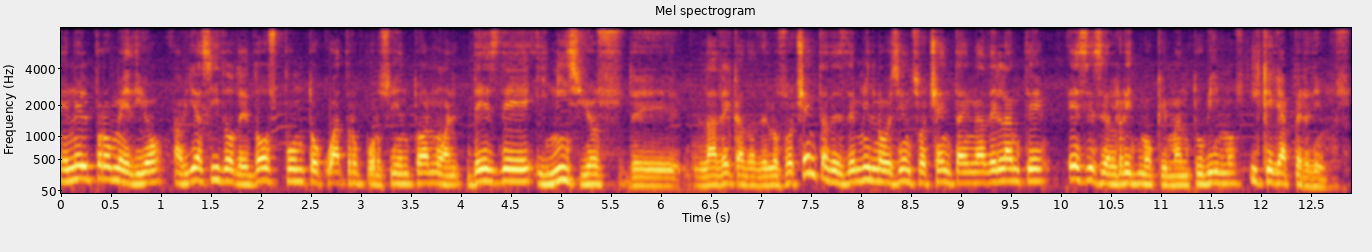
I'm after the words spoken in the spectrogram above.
en el promedio había sido de 2.4% anual desde inicios de la década de los 80, desde 1980 en adelante, ese es el ritmo que mantuvimos y que ya perdimos.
